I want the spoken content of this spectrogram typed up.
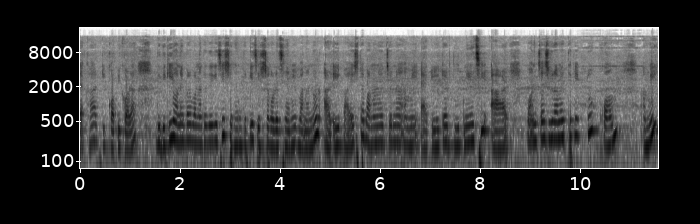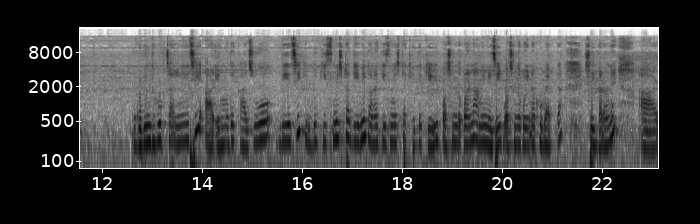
দেখা, আর কি কপি করা। দিদিকেই অনেকবার বানাতে দেখেছি, সেখান থেকেই চেষ্টা করেছি আমি বানানোর। আর এই পায়েসটা বানানোর জন্য আমি এক লিটার দুধ নিয়েছি, আর পঞ্চাশ গ্রামের থেকে একটু কম আমি গোবিন্দভোগ চাল নিয়েছি আর এর মধ্যে কাজুও দিয়েছি, কিন্তু কিশমিশটা দিইনি কারণ কিশমিশটা খেতে কেউই পছন্দ করে না। আমি নিজেই পছন্দ করি না খুব একটা সেই কারণে। আর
